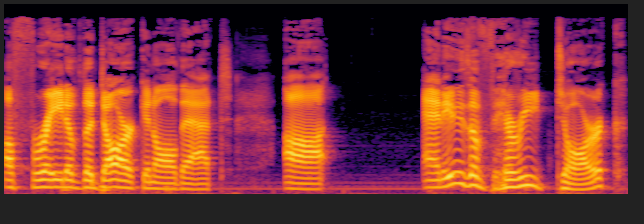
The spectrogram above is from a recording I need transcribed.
afraid of the dark and all that. Uh and it is a very dark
